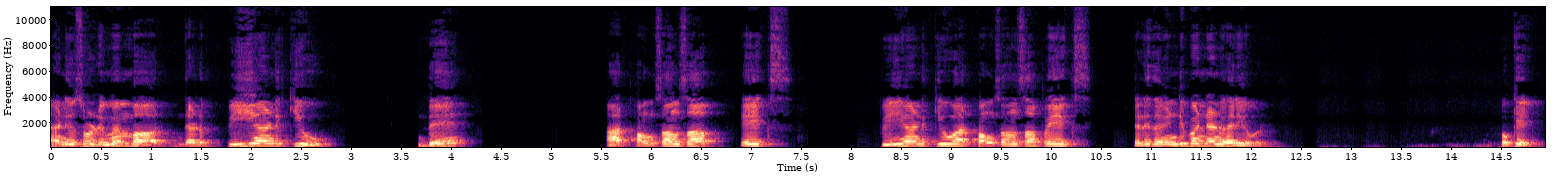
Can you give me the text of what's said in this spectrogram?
And you should remember that p and q they are functions of x. p and q are functions of x. That is the independent variable. Okay.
